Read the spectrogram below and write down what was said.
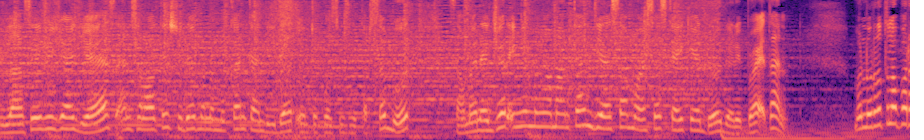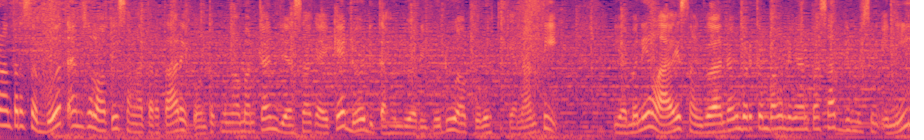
Dilansir Vija Jazz, Ancelotti sudah menemukan kandidat untuk posisi tersebut. Sang manajer ingin mengamankan jasa Moises Caicedo dari Brighton. Menurut laporan tersebut, Ancelotti sangat tertarik untuk mengamankan jasa Caicedo di tahun 2023 nanti. Ia menilai sang gelandang berkembang dengan pesat di musim ini.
